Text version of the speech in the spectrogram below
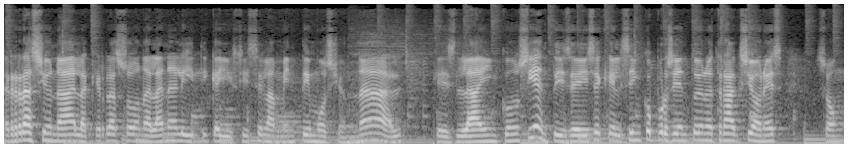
racional, la que razona, la analítica, y existe la mente emocional, es la inconsciente. Y se dice que el 5% de nuestras acciones son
